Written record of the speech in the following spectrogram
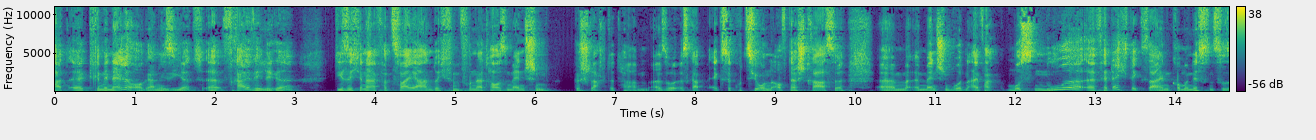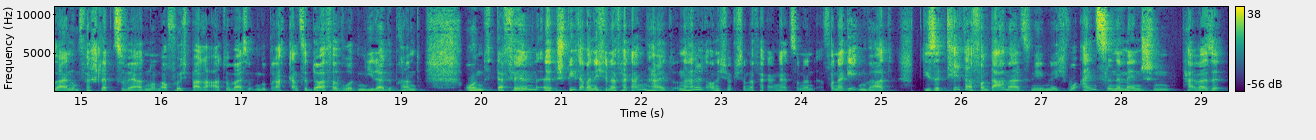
hat äh, Kriminelle organisiert, äh, Freiwillige, die sich innerhalb von zwei Jahren durch 500.000 Menschen geschlachtet haben. Also es gab Exekutionen auf der Straße. Ähm, Menschen wurden einfach, mussten nur äh, verdächtig sein, Kommunisten zu sein, um verschleppt zu werden und auf furchtbare Art und Weise umgebracht. Ganze Dörfer wurden niedergebrannt. Und der Film äh, spielt aber nicht in der Vergangenheit und handelt auch nicht wirklich von der Vergangenheit, sondern von der Gegenwart. Diese Täter von damals nämlich, wo einzelne Menschen teilweise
